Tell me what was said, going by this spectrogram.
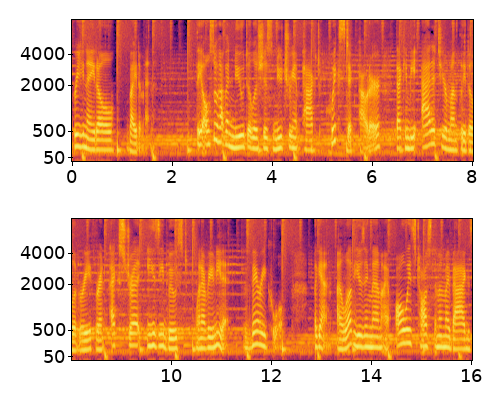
prenatal vitamin. They also have a new delicious nutrient packed quick stick powder that can be added to your monthly delivery for an extra easy boost whenever you need it. Very cool. Again, I love using them. I always toss them in my bags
